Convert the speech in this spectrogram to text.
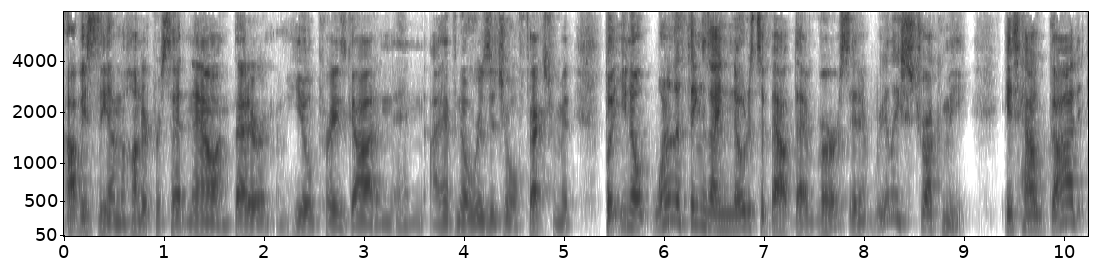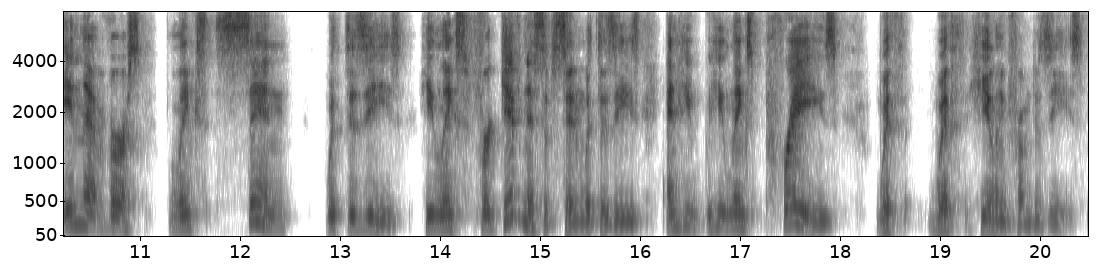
obviously I'm 100% now. I'm better. I'm healed, praise God, and, and I have no residual effects from it. But you know, one of the things I noticed about that verse, and it really struck me, is how God in that verse links sin with disease. He links forgiveness of sin with disease, and he, he links praise with, with healing from disease.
